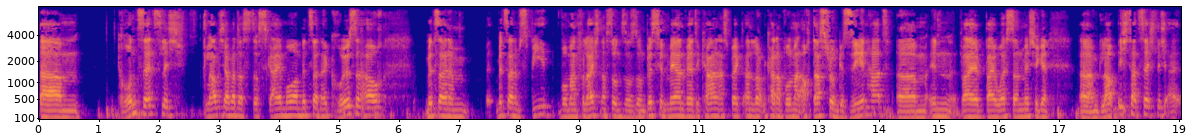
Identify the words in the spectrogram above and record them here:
Ähm, grundsätzlich glaube ich aber, dass, dass Sky Moore mit seiner Größe auch, mit seinem, mit seinem Speed, wo man vielleicht noch so, so, so ein bisschen mehr einen vertikalen Aspekt anlocken kann, obwohl man auch das schon gesehen hat ähm, in, bei, bei Western Michigan, ähm, glaube ich tatsächlich, äh,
